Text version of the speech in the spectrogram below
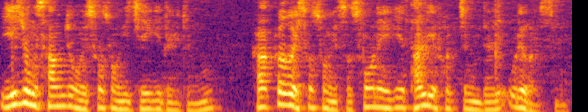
2중 3중의 소송이 제기될 경우 각각의 소송에서 손해액이 달리 확정될 우려가 있습니다.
